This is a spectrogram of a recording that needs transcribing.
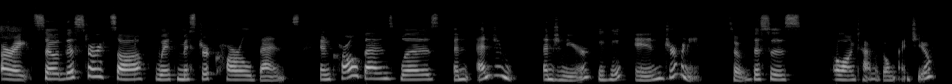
All right. So this starts off with Mr. Carl Benz, and Carl Benz was an engine engineer Mhm. in Germany. So this is a long time ago, mind you.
